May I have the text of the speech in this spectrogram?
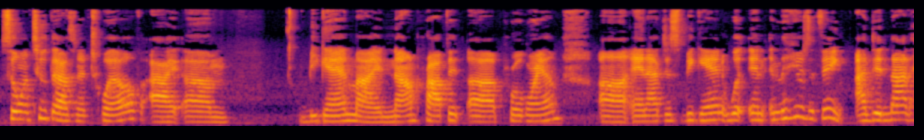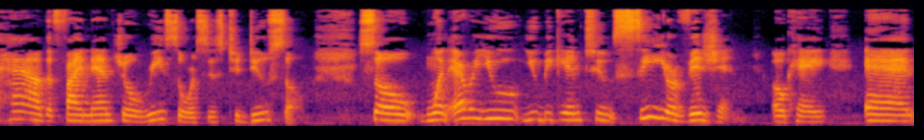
So in 2012, I um, began my nonprofit uh, program, uh, and I just began with. And, and here's the thing: I did not have the financial resources to do so. So whenever you you begin to see your vision, okay, and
